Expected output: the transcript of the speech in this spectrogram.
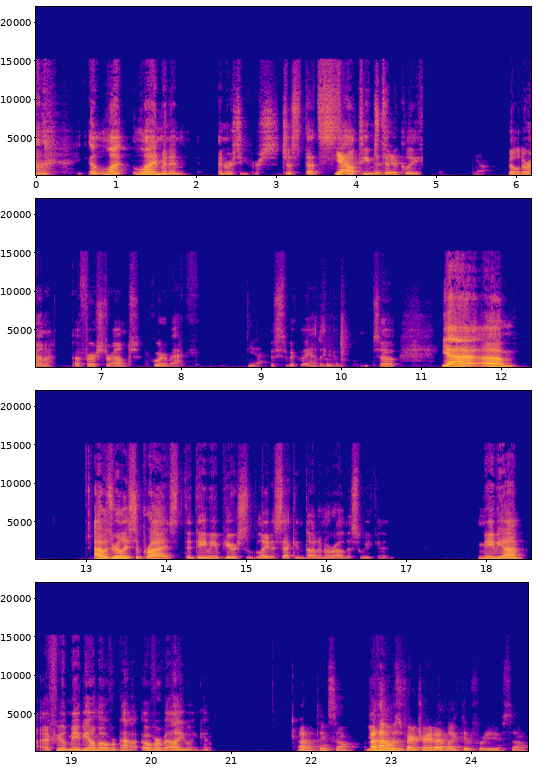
Uh, li- linemen and, and receivers. Just that's Yeah, how teams that's typically Yeah. build around a, a first round quarterback. Yeah, That's typically how they do. So, yeah, um, I was really surprised that Dameon Pierce laid a second dud in a row this week, and maybe I'm. I feel maybe I'm overpow- overvaluing him. I don't think so. Yeah. I thought it was a fair trade. I liked it for you. So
